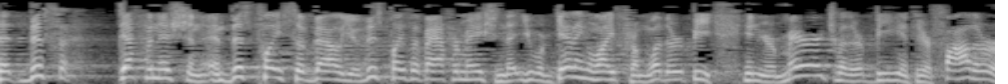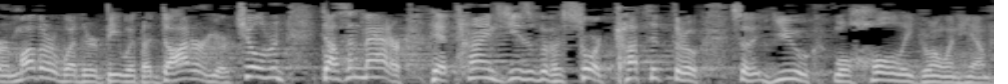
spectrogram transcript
that this definition and this place of value, this place of affirmation that you were getting life from, whether it be in your marriage, whether it be with your father or mother, whether it be with a daughter or your children, doesn't matter. At times, Jesus with a sword cuts it through so that you will wholly grow in Him.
